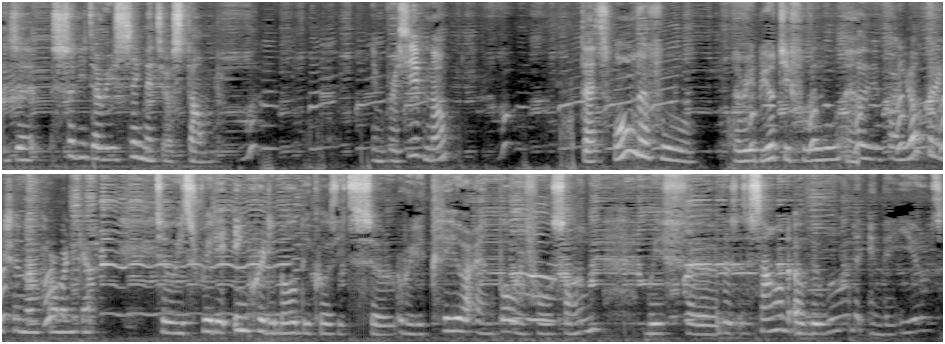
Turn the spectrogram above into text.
the Sonny Terry signature stamp. Impressive, no? That's wonderful! Very beautiful and for your collection of harmonica. So it's really incredible because it's a really clear and powerful sound with uh, the, the sound of the wood in the ears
